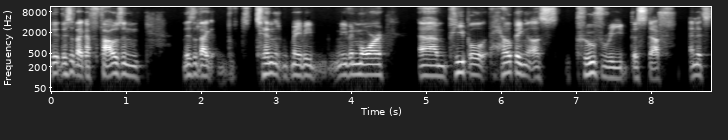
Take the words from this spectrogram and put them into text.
th- this is like a thousand, this is like ten, maybe even more um, people helping us proofread the stuff. And it's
